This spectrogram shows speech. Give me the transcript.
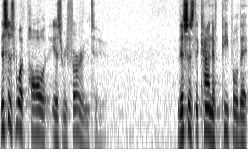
This is what Paul is referring to. This is the kind of people that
